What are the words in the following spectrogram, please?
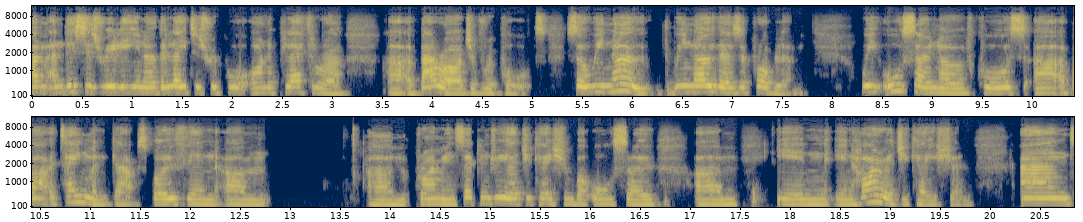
Um, and this is really, you know, the latest report on a plethora, uh, a barrage of reports. So we know, we know there's a problem. We also know, of course, uh, about attainment gaps, both in um, um, primary and secondary education, but also um, in, in higher education. And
